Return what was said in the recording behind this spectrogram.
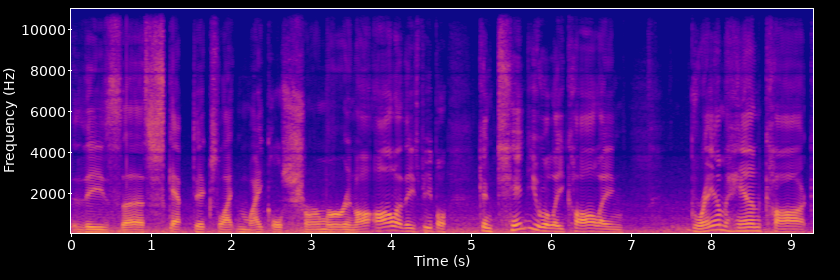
these uh, skeptics like Michael Shermer and all, all of these people continually calling Graham Hancock,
